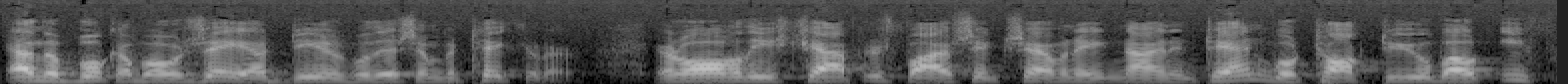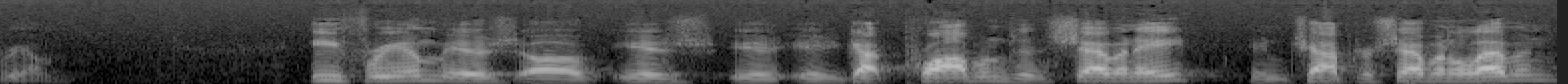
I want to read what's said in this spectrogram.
And the book of Hosea deals with this in particular. In all of these chapters, 5, 6, 7, 8, 9, and 10, we'll talk to you about Ephraim. Ephraim is, uh, is, is, is, got problems in 7, 8, in chapter 7, 11.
